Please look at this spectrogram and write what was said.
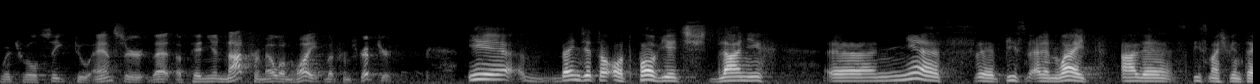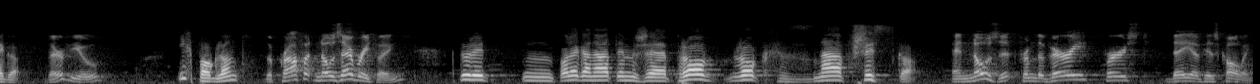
which will seek to answer that opinion not from Ellen White, but from Scripture. I będzie to odpowiedź dla nich e, nie z pism Ellen White, ale z Pisma Świętego. Ich pogląd, the prophet knows everything, który mm, polega na tym, że prorok zna wszystko and knows it from the very first day of his calling.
